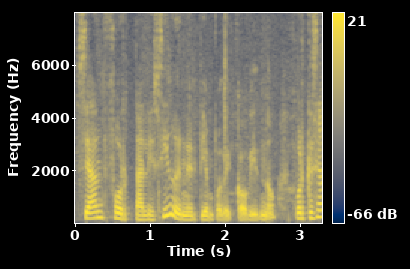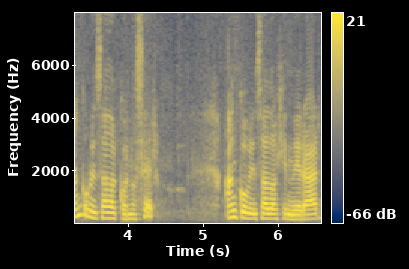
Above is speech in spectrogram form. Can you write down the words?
se han fortalecido en el tiempo de COVID, ¿no? Porque se han comenzado a conocer, han comenzado a generar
